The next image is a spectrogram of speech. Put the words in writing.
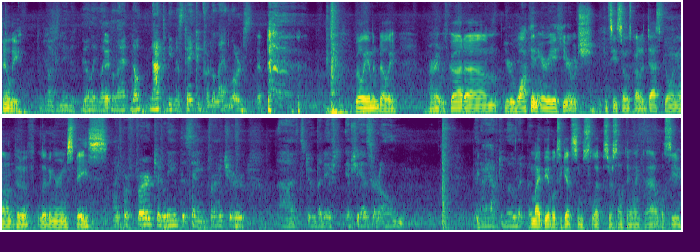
Billy. The dog's name is Billy, like the land, don't, not to be mistaken for the landlords. William and Billy. All right, we've got um, your walk-in area here, which you can see someone's got a desk going on, a bit of living room space. I prefer to leave the same furniture, uh, Stew, but if, if she has her own, then I have to move it, but Might be able to get some slips or something like that. We'll see.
